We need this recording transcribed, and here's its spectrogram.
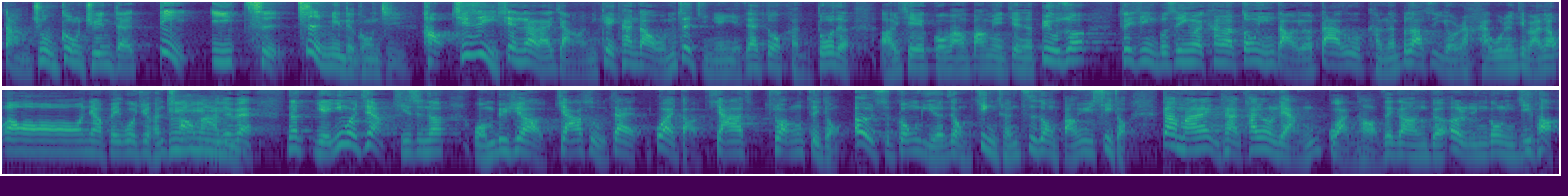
挡住共军的第一次致命的攻击？好，其实以现在来讲啊，你可以看到我们这几年也在做很多的啊一些国防方面建设。比如说最近不是因为看到东引岛有大陆可能不知道是有人还无人机把它哦哦哦那样飞过去很吵嘛，对不对？那也因为这样，其实呢，我们必须要加速在外岛加装这种二十公里的这种近程自动防御系统。干嘛呢？你看它用两管哈这样一个二零公里机炮，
